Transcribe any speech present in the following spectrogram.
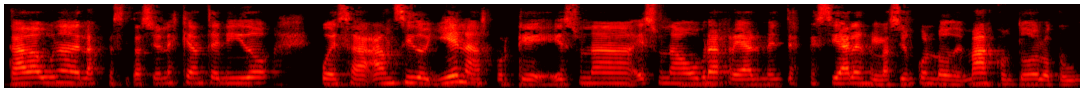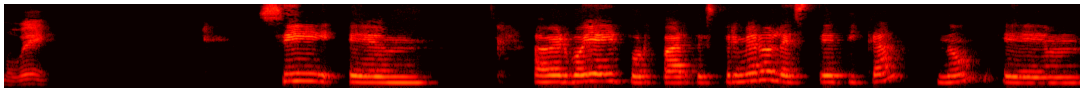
cada una de las presentaciones que han tenido, pues han sido llenas, porque es una, es una obra realmente especial en relación con lo demás, con todo lo que uno ve. Sí, em, a ver, voy a ir por partes. Primero la estética, ¿no? Eh,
